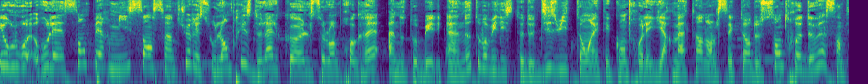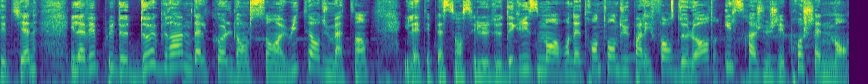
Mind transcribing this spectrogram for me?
Et roulait sans permis, sans ceinture et sous l'emprise de l'alcool. Selon le progrès, un, automobiliste de 18 ans a été contrôlé hier matin dans le secteur de Centre 2 à Saint-Etienne. Il avait plus de 2 grammes d'alcool dans le sang à 8 heures du matin. Il a été placé en cellule de dégrisement avant d'être entendu par les forces de l'ordre. Il sera jugé prochainement.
